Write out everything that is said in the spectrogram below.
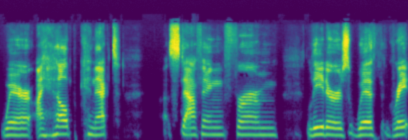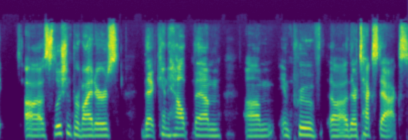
where I help connect staffing firm leaders with great uh, solution providers that can help them um, improve uh, their tech stacks.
